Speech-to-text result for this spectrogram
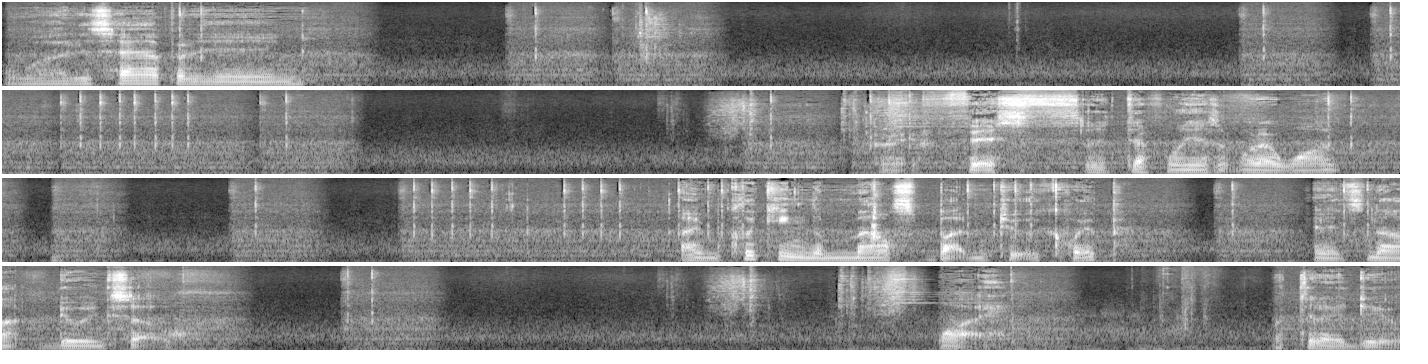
What is happening? Alright, fists. It definitely isn't what I want. I'm clicking the mouse button to equip, and it's not doing so. Why? What did I do?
